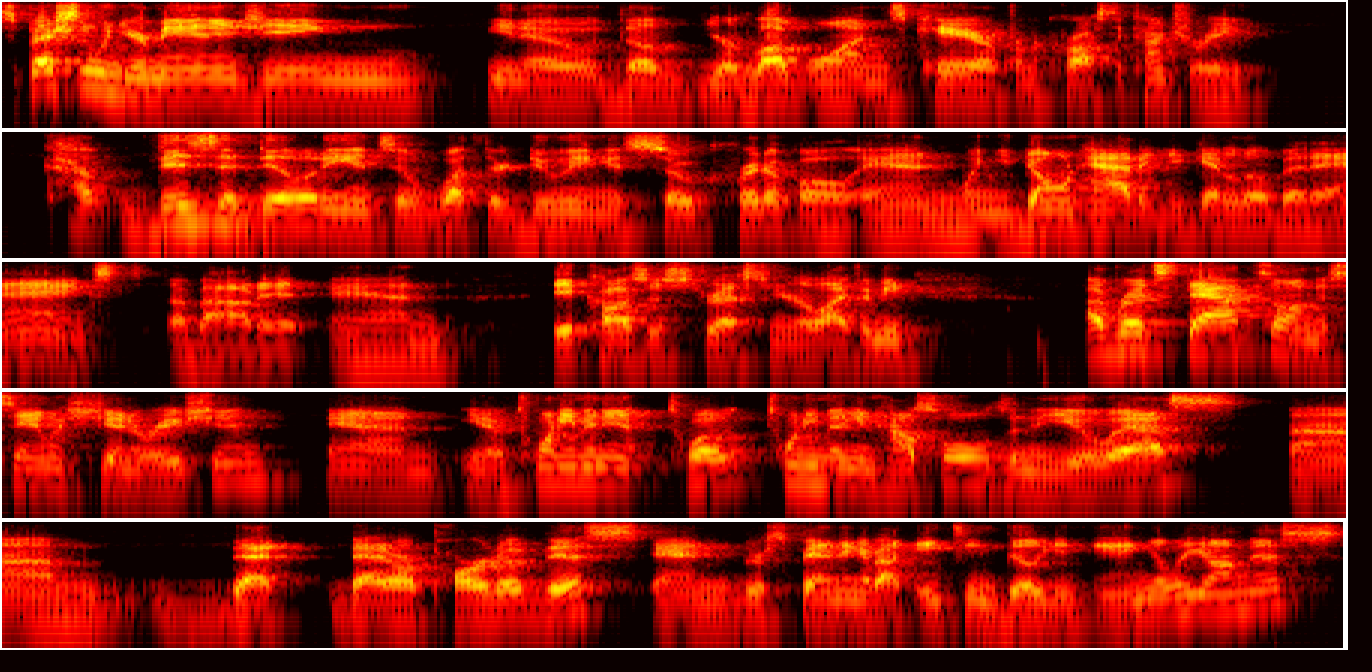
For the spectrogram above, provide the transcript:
especially when you're managing you know the your loved ones care from across the country visibility into what they're doing is so critical. And when you don't have it you get a little bit of angst about it and it causes stress in your life. I mean i've read stats on the sandwich generation and you know 20 million 12, 20 million households in the us um, that that are part of this and they're spending about 18 billion annually on this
